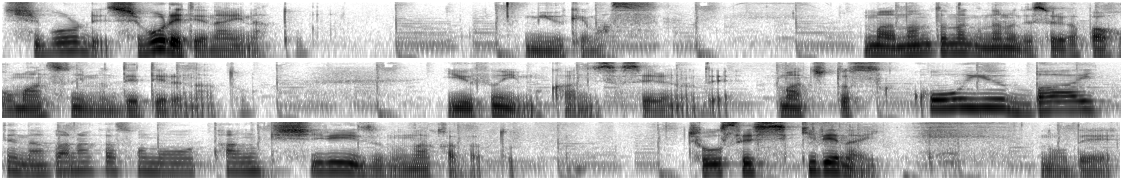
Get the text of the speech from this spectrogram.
絞れ絞れてないなと。見受けます。まあなんとなくなのでそれがパフォーマンスにも出てるなと。いうふうにも感じさせるので。まあちょっとこういう場合ってなかなかその短期シリーズの中だと調整しきれないので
